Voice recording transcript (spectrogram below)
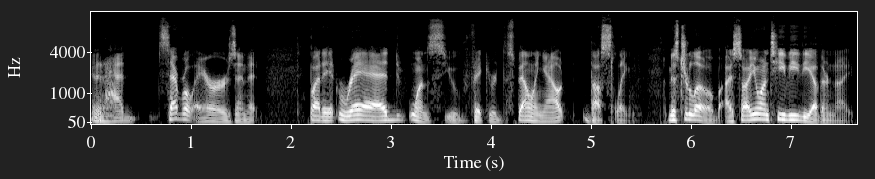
and it had several errors in it. But it read, once you figured the spelling out, thusly Mr. Loeb, I saw you on TV the other night.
